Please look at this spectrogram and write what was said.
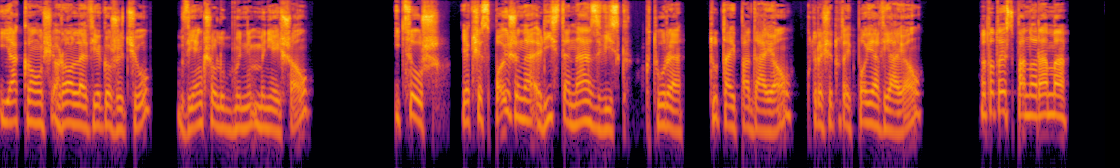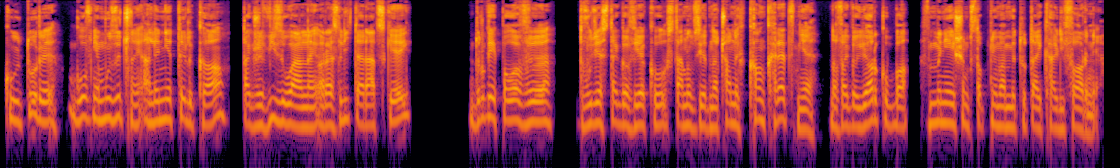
jakąś rolę w jego życiu, większą lub mniejszą. I cóż, jak się spojrzy na listę nazwisk, które tutaj padają, które się tutaj pojawiają, no to to jest panorama kultury, głównie muzycznej, ale nie tylko, także wizualnej oraz literackiej, drugiej połowy XX wieku Stanów Zjednoczonych, konkretnie Nowego Jorku, bo w mniejszym stopniu mamy tutaj Kalifornię.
